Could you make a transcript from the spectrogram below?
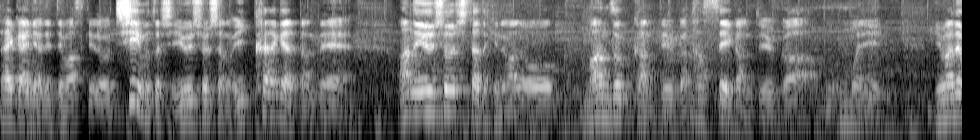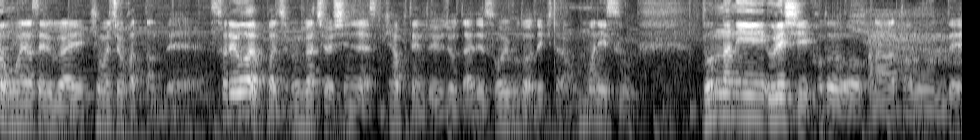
大会には出てますけどチームとして優勝したのが1回だけだったんであの優勝した時のあの満足感というか達成感というかもうほんまに今でも思い出せるぐらい気持ちよかったんでそれをやっぱ自分が中心じゃないですかキャプテンという状態でそういうことができたらほんまにすごいどんなに嬉しいことかなと思うんで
